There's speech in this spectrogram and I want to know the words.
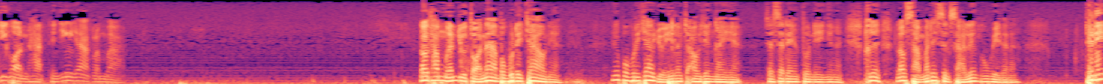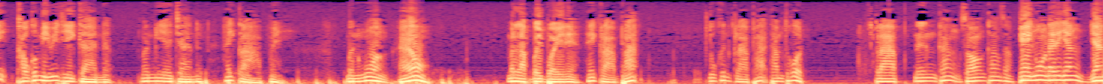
ยิ่งอ่อนหัดยิ่งยากลำบาก เราทำเหมือนอยู่ต่อหน้าพระพุทธเจ้าเนี่ยเรื่องพระพุทธเจ้าอยู่นี้เราจะเอายังไงอะจะแสดงตนเองยังไง คือเราสามารถได้ศึกษาเรื่องของเวทนาทีนี้เขาก็มีวิธีการนะมันมีอาจารย์ให้กราบไหมมันง่วง เอามันหลับบ่อยๆ เนี่ย ให้กราบพระลุกขึ้นกราบพระทำโทษ กราบหนึ่งครั้งสองครั้งสองแกง่วงได้หรือยัง ยัง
